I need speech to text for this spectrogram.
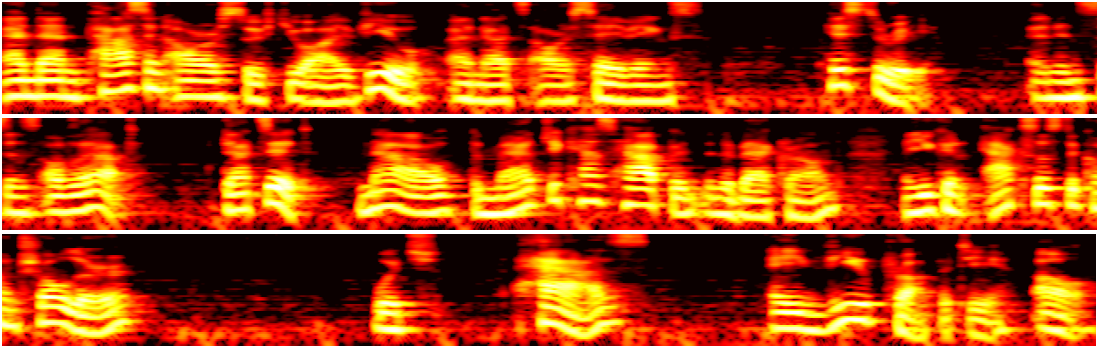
and then pass in our Swift UI view, and that's our savings history, an instance of that. That's it. Now the magic has happened in the background and you can access the controller which has a view property. Oh,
